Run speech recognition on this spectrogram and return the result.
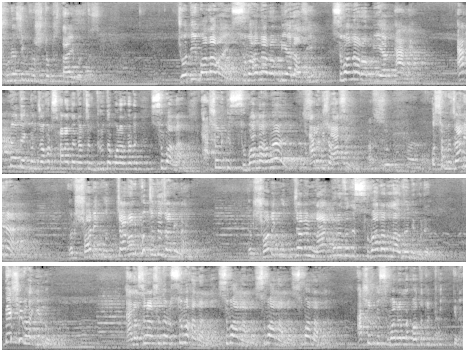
শুনেছি প্রশ্ন তাই বলতেছি। যদি বলা হয় সুবাহানা রব্বিয়াল আজিম সুবানা রব্বিয়াল আলা। আপনিও দেখবেন যখন সারাতে যাচ্ছেন দ্রুত পড়ার কারণে সুবানা। আসলে কি সুবানা হবে? আরও কিছু আছে? জানি না। ওর সঠিক উচ্চারণ পর্যন্ত জানি না। ওর সঠিক উচ্চারণ না করে যদি সুবান আল্লাহ যদি বলেন বেশিরভাগই লোক। আলোচনা শুধু সুবাহান আল্লাহ সুবান আল্লাহ সুবান আল্লাহ সুবান আল্লাহ আসলে কি সুবান আল্লাহ কতটা ঠিক কিনা,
